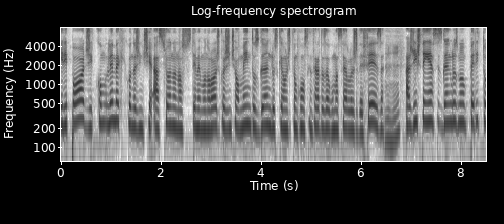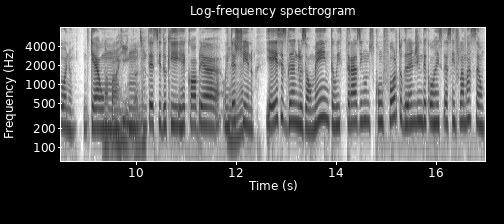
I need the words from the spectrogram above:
ele pode. Como, lembra que quando a gente aciona o nosso sistema imunológico, a gente aumenta os gânglios, que é onde estão concentradas algumas células de defesa? Uhum. A gente tem esses gânglios no peritônio, que é um, barriga, um, né? um tecido que recobre a- o intestino. E aí esses gânglios aumentam e trazem um desconforto grande em decorrência dessa inflamação.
